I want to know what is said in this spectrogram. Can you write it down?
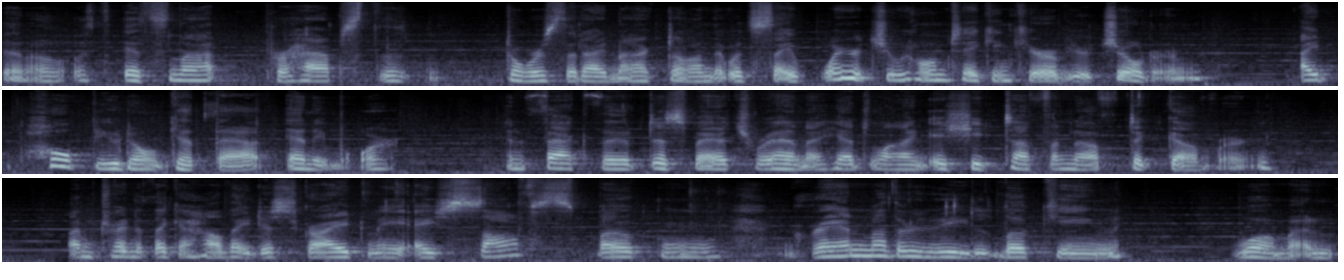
you know, it's not perhaps the doors that I knocked on that would say, Why aren't you home taking care of your children? I hope you don't get that anymore. In fact, the dispatch ran a headline, Is she tough enough to govern? I'm trying to think of how they described me a soft spoken, grandmotherly looking woman.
